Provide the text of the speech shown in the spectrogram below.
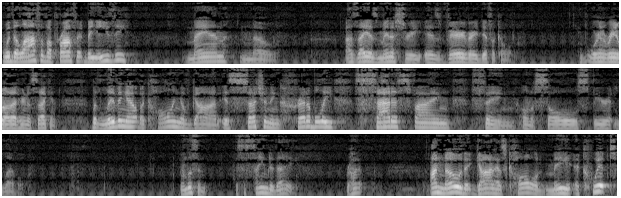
Would the life of a prophet be easy? Man, no. Isaiah's ministry is very, very difficult. We're going to read about that here in a second. But living out the calling of God is such an incredibly satisfying thing on a soul spirit level. And listen, it's the same today, right? I know that God has called me, equipped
